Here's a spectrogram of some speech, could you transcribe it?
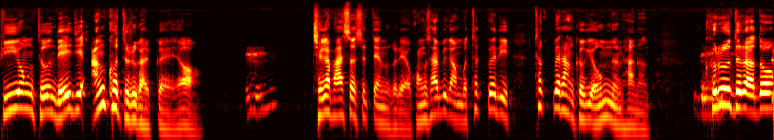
비용 더 내지 않고 들어갈 거예요. 네. 제가 봤었을 때는 그래요. 공사비가 뭐 특별히 특별한 그게 없는 한은 네. 그러더라도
